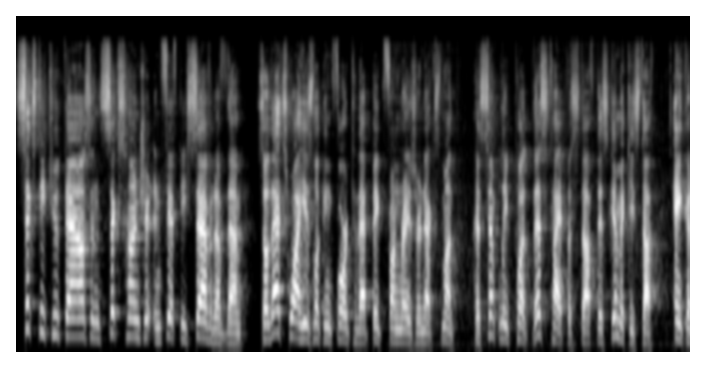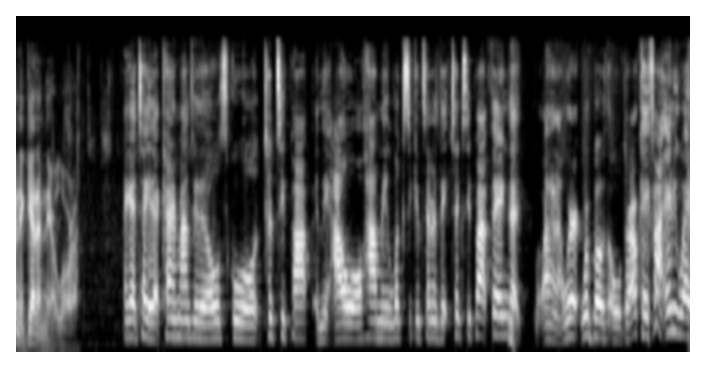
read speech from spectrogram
62,657 of them. So that's why he's looking forward to that big fundraiser next month. Because simply put, this type of stuff, this gimmicky stuff, ain't going to get him there, Laura. I gotta tell you, that kind of reminds me of the old school Tootsie Pop and the owl, how many looks you consider the Tootsie Pop thing. That, I don't know, we're, we're both older. Okay, fine. Anyway,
